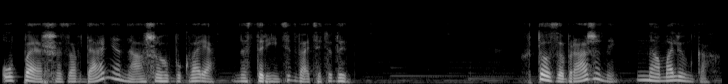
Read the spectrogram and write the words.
у перше завдання нашого букваря на сторінці 21. Хто зображений на малюнках?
